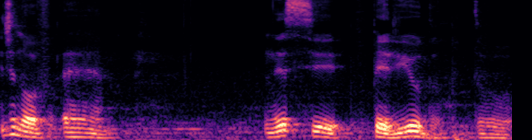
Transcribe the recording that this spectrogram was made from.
E de novo, é, nesse período do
